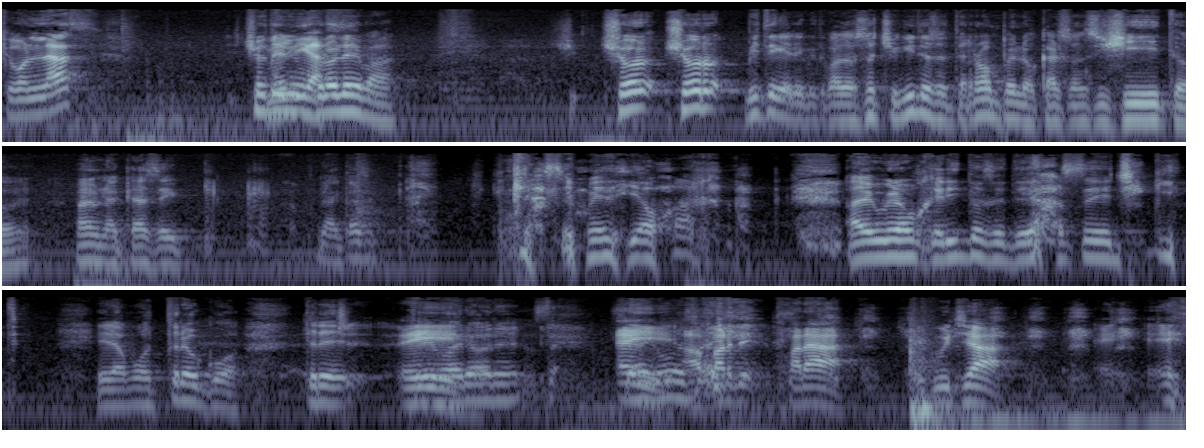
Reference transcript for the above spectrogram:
Con las. Yo tenía Medias. un problema. Yo, yo, viste que cuando sos chiquito se te rompen los calzoncillitos. ¿eh? Una clase, una clase, clase media baja. Algún agujerito se te hace de chiquito. Éramos trocua. Tres, tres Ey, varones. ¿Sabes Ey, aparte, pará. Eh, eh.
